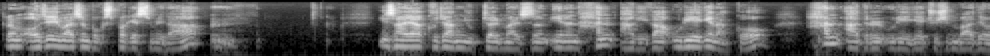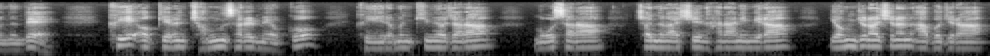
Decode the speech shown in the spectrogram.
그럼 어제의 말씀 복습하겠습니다. 이사야 9장 6절 말씀. 이는 한 아기가 우리에게 낳고 한 아들을 우리에게 주신 바 되었는데 그의 어깨는 정사를 메었고 그의 이름은 기묘자라 모사라 전능하신 하나님이라 영존하시는 아버지라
